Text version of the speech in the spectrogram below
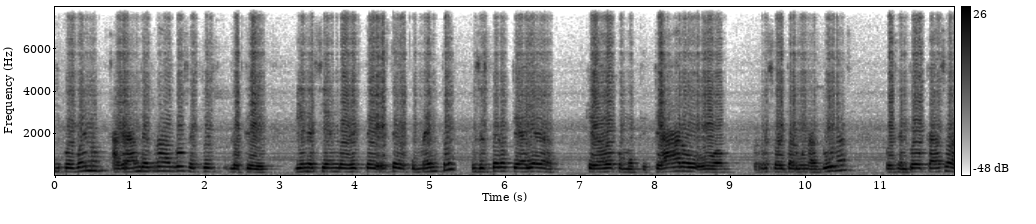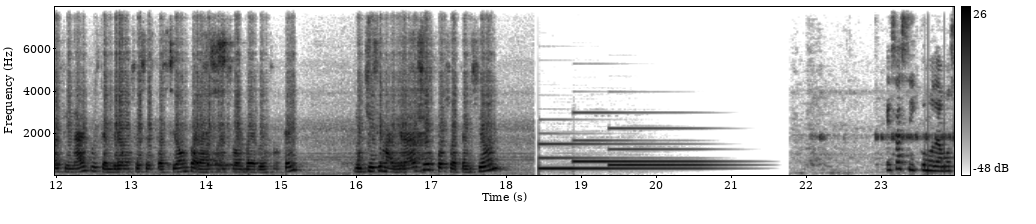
Y pues bueno, a grandes rasgos, esto es lo que viene siendo este, este documento. Pues espero que haya quedado como que claro o resuelto algunas dudas. Pues en todo caso, al final, pues tendremos esa estación para resolverlas, ¿ok? Muchísimas gracias por su atención. Es así como damos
